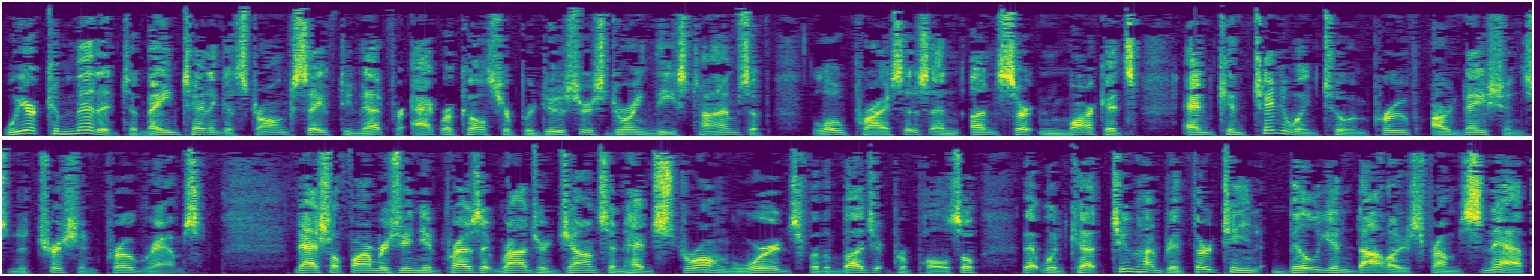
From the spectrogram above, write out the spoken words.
We are committed to maintaining a strong safety net for agriculture producers during these times of low prices and uncertain markets and continuing to improve our nation's nutrition programs. National Farmers Union President Roger Johnson had strong words for the budget proposal that would cut $213 billion from SNAP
